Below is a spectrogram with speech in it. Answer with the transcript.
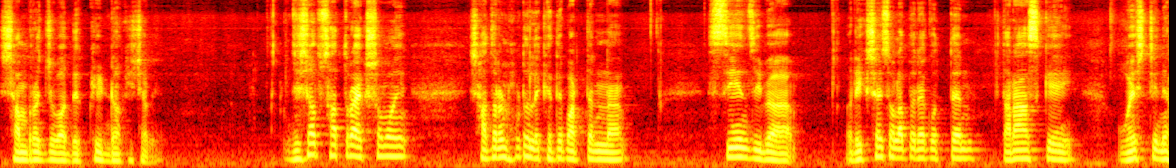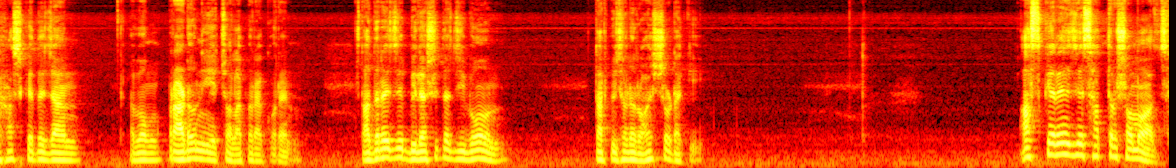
সাম্রাজ্যবাদের কীটনক হিসাবে। যেসব ছাত্র একসময় সাধারণ হোটেলে খেতে পারতেন না সিএনজি বা রিক্সায় চলাফেরা করতেন, তারা আজকে ওয়েস্ট ওয়েস্টিনে হাঁস খেতে যান এবং প্রাডো নিয়ে চলাফেরা করেন। তাদের এই যে বিলাসিতা জীবন, তার পিছনে রহস্যটা কী? আজকের এই যে ছাত্র সমাজ,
